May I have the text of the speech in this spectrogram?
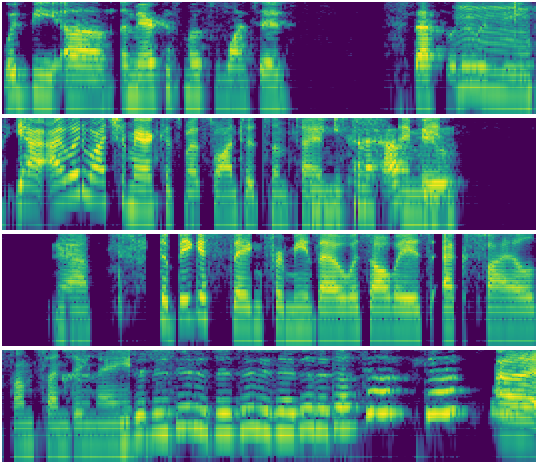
would be um, America's Most Wanted. That's what mm, it would be. Mm, yeah, I would watch America's Most Wanted sometimes. You, you kind of have I to. Mean, yeah. The biggest thing for me though was always X Files on Sunday nights. uh,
